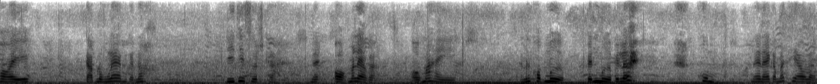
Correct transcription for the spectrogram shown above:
คอยกลับโรงแรมกันเนาะดีที่สุดค่ะเนี่ยออกมาแล้วก็ออกมาให้ให้มันครบมือเป็นมือไปเลย คุ้มไหนๆก็มาเที่ยวเลย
